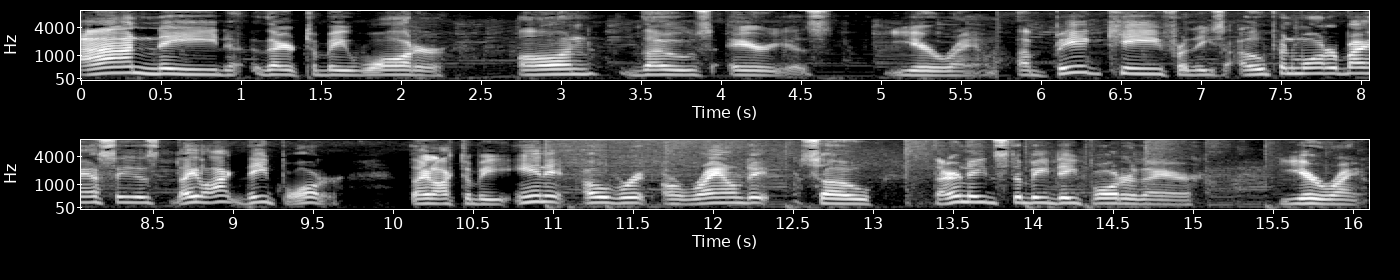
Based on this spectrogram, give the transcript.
I need there to be water on those areas year round. A big key for these open water bass is they like deep water. They like to be in it, over it, around it. So there needs to be deep water there year round.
